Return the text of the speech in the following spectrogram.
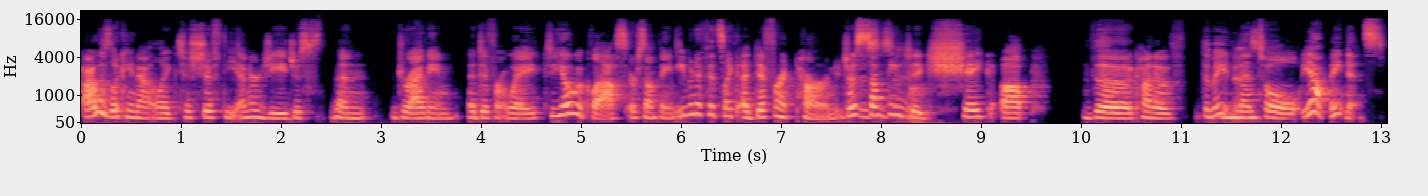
I was looking at like to shift the energy, just then driving a different way to yoga class or something, even if it's like a different turn, just this something to shake up the kind of the maintenance. mental yeah maintenance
